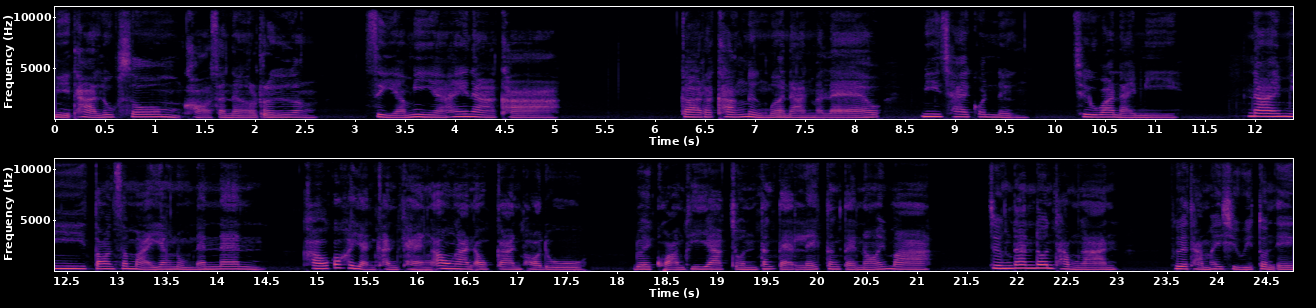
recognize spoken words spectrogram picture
นิทานลูกส้มขอเสนอเรื่อง เสียเมียให้นาคา กาละครั้งหนึ่งเมื่อนานมาแล้ว มีชายคนหนึ่ง ชื่อว่านายมี นายมีตอนสมัยยังหนุ่มแน่น ๆ เขาก็ขยันขันแข็งเอางานเอาการพอดู ด้วยความที่ยากจนตั้งแต่เล็กตั้งแต่น้อยมา จึงด้านด้นทำงาน เพื่อทำให้ชีวิตตนเอง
